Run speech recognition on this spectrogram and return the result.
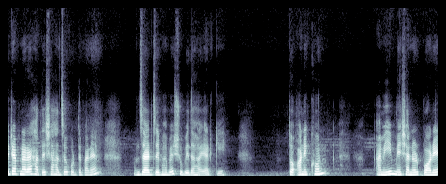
এটা আপনারা হাতে সাহায্যও করতে পারেন, যার যেভাবে সুবিধা হয় আর কি। তো অনেকক্ষণ আমি মেশানোর পরে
